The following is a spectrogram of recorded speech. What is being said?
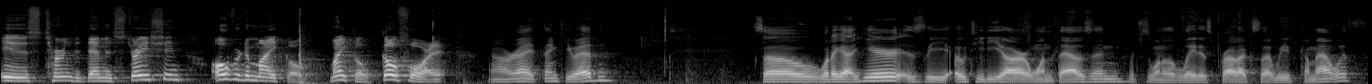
is turn the demonstration over to Michael. Michael, go for it. All right, thank you, Ed. So what I got here is the OTDR 1000, which is one of the latest products that we've come out with.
